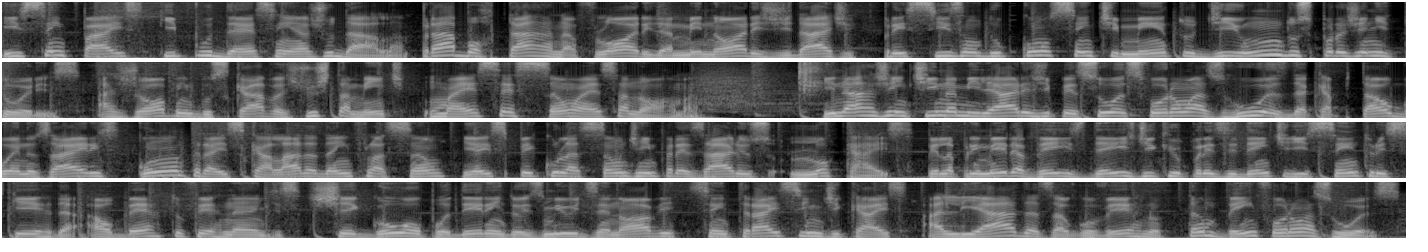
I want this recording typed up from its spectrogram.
e sem pais que pudessem ajudá-la. Para abortar na Flórida, menores de idade precisam do consentimento de um dos progenitores. A jovem buscava justamente uma exceção a essa norma. E na Argentina, milhares de pessoas foram às ruas da capital, Buenos Aires, contra a escalada da inflação e a especulação de empresários locais. Pela primeira vez desde que o presidente de centro-esquerda, Alberto Fernandes, chegou ao poder em 2019, centrais sindicais aliadas ao governo também foram às ruas.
